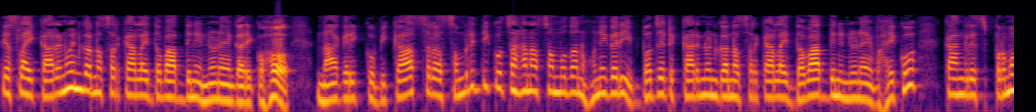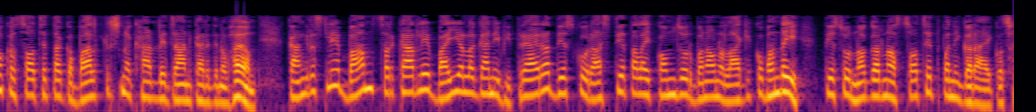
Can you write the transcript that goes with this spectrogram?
त्यसलाई कार्यान्वयन गर्न सरकारलाई दबाव दिने निर्णय गरेको हो। नागरिकको विकास र समृद्धिको चाहना सम्बोधन हुने गरी बजेट कार्यान्वयन गर्न सरकारलाई दबाव दिने निर्णय भएको कांग्रेस प्रमुख सचेतक बालकृष्ण खाँडले जानकारी दिनुभयो। कांग्रेसले वाम सरकारले बाह्य लगानी भित्राएर देशको राष्ट्रियतालाई कमजोर बनाउन लागे लागेको भन्दै त्यसो नगर्न सचेत पनि गराएको छ।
